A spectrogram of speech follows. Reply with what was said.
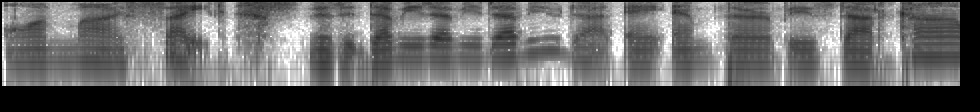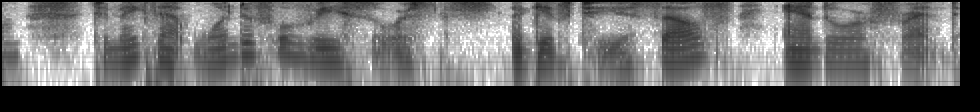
on my site. Visit www.amtherapies.com to make that wonderful resource a gift to yourself and or a friend.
